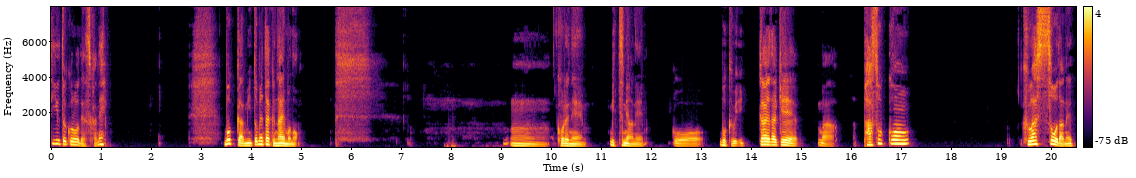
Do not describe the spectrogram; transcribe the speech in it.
ていうところですかね。僕が認めたくないもの。うん、これね、3つ目はね、こう、僕、1回だけ、まあ、パソコン、詳しそうだねって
